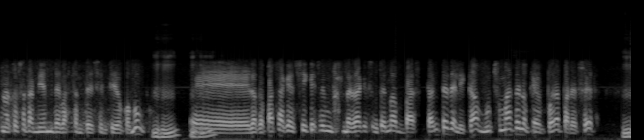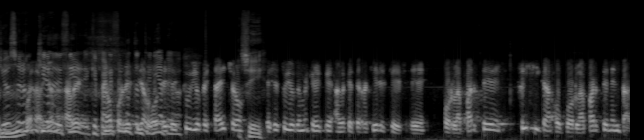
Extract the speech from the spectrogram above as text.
una cosa también de bastante sentido común. Eh, lo que pasa que sí que es verdad que es un tema bastante delicado, mucho más de lo que pueda parecer. Yo solo quiero decir que parece una tontería, Ese estudio que está hecho, ese estudio que, al que te refieres, que es eh, por la parte física o por la parte mental.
